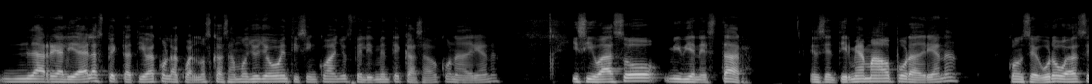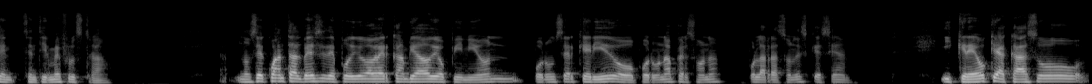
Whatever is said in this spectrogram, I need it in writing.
la realidad de la expectativa con la cual nos casamos. Yo llevo 25 años felizmente casado con Adriana. Y si baso mi bienestar en sentirme amado por Adriana, con seguro voy a sentirme frustrado. No sé cuántas veces he podido haber cambiado de opinión por un ser querido o por una persona, por las razones que sean. Y creo que acaso,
